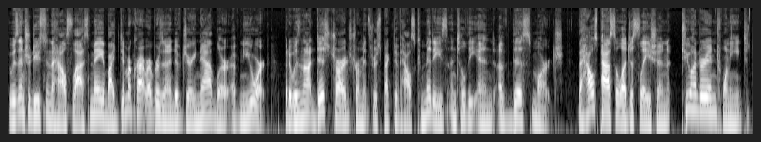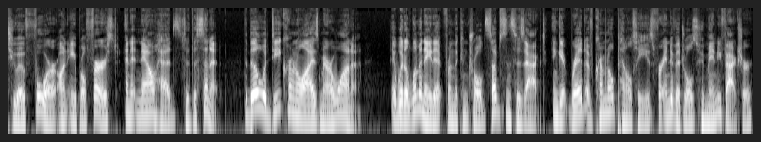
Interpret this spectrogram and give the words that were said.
It was introduced in the House last May by Democrat Representative Jerry Nadler of New York, but it was not discharged from its respective House committees until the end of this March. The House passed the legislation 220 to 204 on April 1st, and it now heads to the Senate. The bill would decriminalize marijuana. It would eliminate it from the Controlled Substances Act and get rid of criminal penalties for individuals who manufacture,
